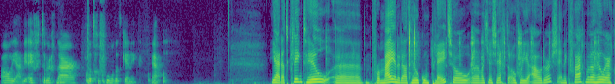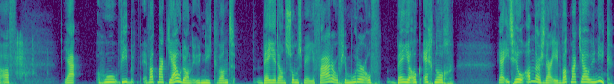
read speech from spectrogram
Oh ja, weer even terug naar dat gevoel, want dat ken ik. Ja. Ja, dat klinkt heel, uh, voor mij inderdaad heel compleet, zo uh, wat jij zegt over je ouders. En ik vraag me wel heel erg af, ja, hoe, wie, wat maakt jou dan uniek? Want ben je dan soms meer je vader of je moeder? Of ben je ook echt nog ja, iets heel anders daarin? Wat maakt jou uniek?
